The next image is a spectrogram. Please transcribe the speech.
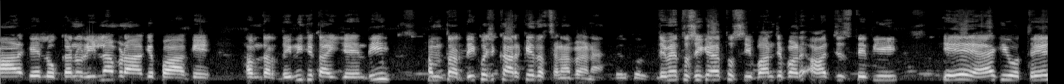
ਆਣ ਕੇ ਲੋਕਾਂ ਨੂੰ ਰੀਲਾਂ ਬਣਾ ਕੇ ਪਾ ਕੇ ਹਮਦਰਦੀ ਨਹੀਂ ਜਤਾਈ ਜਾਂਦੀ ਹਮਦਰਦੀ ਕੁਝ ਕਰਕੇ ਦੱਸਣਾ ਪੈਣਾ। ਬਿਲਕੁਲ। ਜਿਵੇਂ ਤੁਸੀਂ ਕਿਹਾ ਤੁਸੀਂ ਚ ਪੜ ਅੱਜ ਸਥਿਤੀ ਇਹ ਹੈ ਕਿ ਉੱਥੇ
